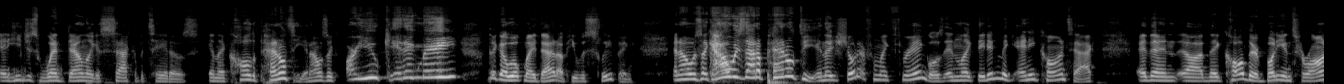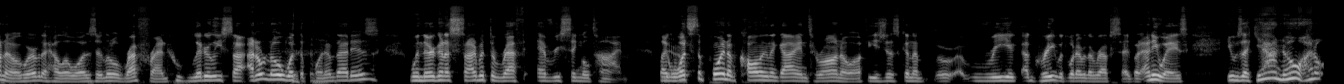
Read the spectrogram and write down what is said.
and he just went down like a sack of potatoes, and I called a penalty, and I was like, "Are you kidding me?" I think I woke my dad up; he was sleeping, and I was like, "How is that a penalty?" And they showed it from like three angles, and like they didn't make any contact, and then uh, they called their buddy in Toronto, whoever the hell it was, their little ref friend, who literally saw. I don't know what the point of that is when they're gonna side with the ref every single time. Like, Yeah. what's the point of calling the guy in Toronto if he's just gonna uh, re agree with whatever the ref said? But anyways, he was like, "Yeah, no, I don't,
